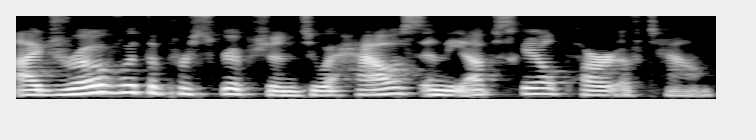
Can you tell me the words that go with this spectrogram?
I drove with a prescription to a house in the upscale part of town.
